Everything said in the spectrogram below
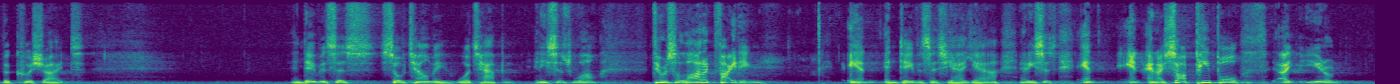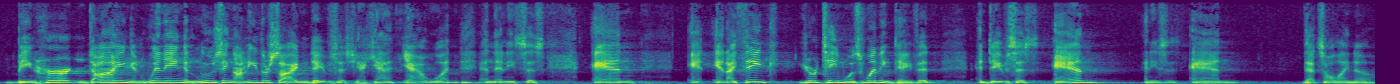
the Cushite. And David says, So tell me what's happened. And he says, Well, there was a lot of fighting. And, and David says, Yeah, yeah. And he says, And, and, and I saw people, uh, you know, being hurt and dying and winning and losing on either side. And David says, Yeah, yeah, yeah, what? And then he says, And, and, and I think your team was winning, David. And David says, And? And he says, And that's all I know.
